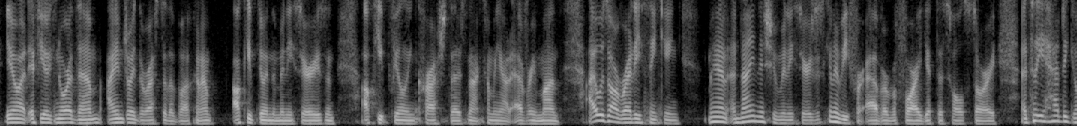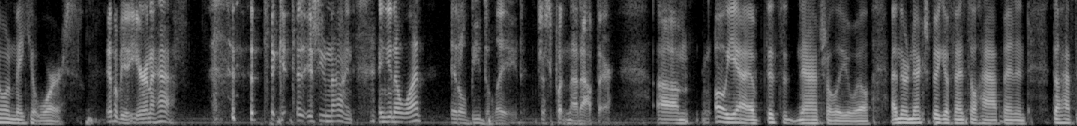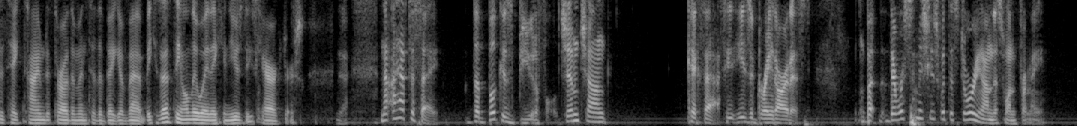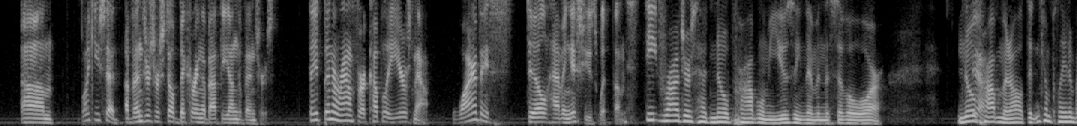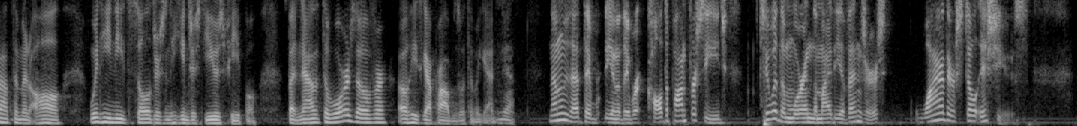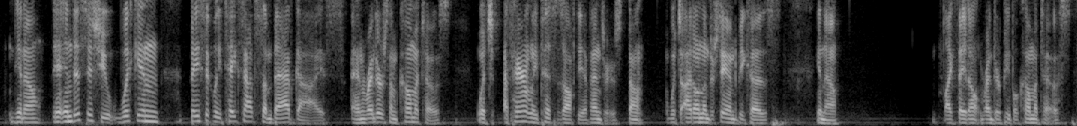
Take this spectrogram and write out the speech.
you know what? If you ignore them, I enjoyed the rest of the book, and I'm I'll keep doing the miniseries, and I'll keep feeling crushed that it's not coming out every month. I was already thinking, man, a nine issue miniseries is going to be forever before I get this whole story. Until you had to go and make it worse. It'll be a year and a half to get to issue nine, and you know what? It'll be delayed. Just putting that out there. Um, Oh yeah, that's naturally will. And their next big event will happen, and they'll have to take time to throw them into the big event because that's the only way they can use these characters. Yeah. Now I have to say, the book is beautiful. Jim Cheung kicks ass. He, he's a great artist, but there were some issues with the story on this one for me. Um, like you said, Avengers are still bickering about the Young Avengers. They've been around for a couple of years now. Why are they still having issues with them. Steve Rogers had no problem using them in the Civil War. No Yeah. problem at all. Didn't complain about them at all when he needs soldiers and he can just use people. But now that the war's over, oh, he's got problems with them again. Yeah. Not only that, they were- you know they were called upon for siege. Two of them were in the Mighty Avengers. Why are there still issues? You know, in, in this issue, Wiccan basically takes out some bad guys and renders them comatose, which apparently pisses off the Avengers. Don't, which I don't understand because, you know, like they don't render people comatose,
